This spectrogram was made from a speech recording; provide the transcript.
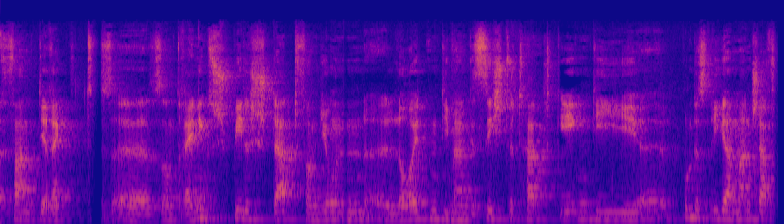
fand direkt so ein Trainingsspiel statt von jungen Leuten, die man gesichtet hat gegen die Bundesligamannschaft.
